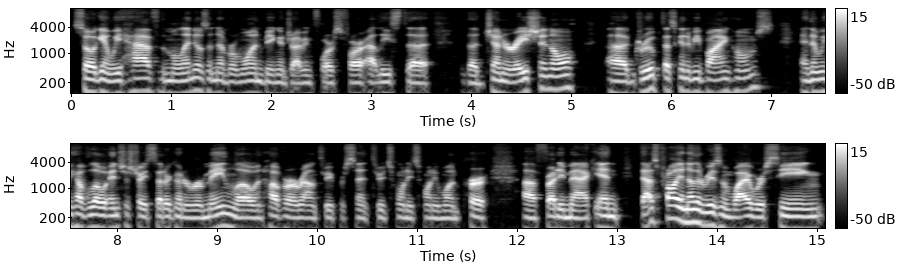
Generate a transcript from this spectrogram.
So again, we have the millennials at number one being a driving force for at least the the generational uh, group that's going to be buying homes. And then we have low interest rates that are going to remain low and hover around 3% through 2021 per uh, Freddie Mac. And that's probably another reason why we're seeing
